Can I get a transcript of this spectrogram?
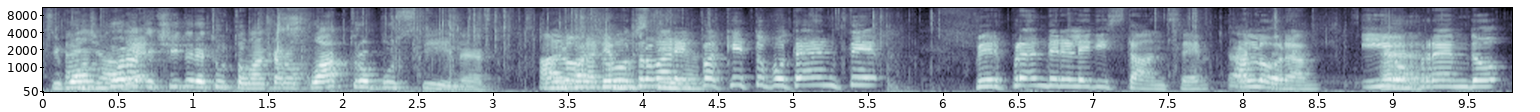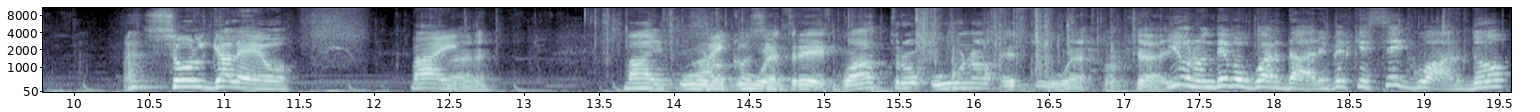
Si può Eh già, ancora eh. decidere tutto, mancano 4 bustine. Allora, quante devo bustine? trovare il pacchetto potente per prendere le distanze. Allora, io Eh. prendo Sol Galeo. Vai. Bene. Vai. 1, Vai così. 2, 3, 4, 1 e 2. Ok. Io non devo guardare perché se guardo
